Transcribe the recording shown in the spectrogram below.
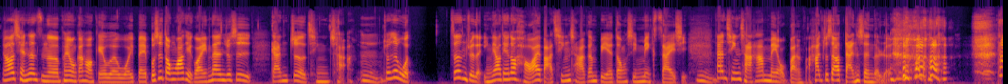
然后前阵子呢，朋友刚好给了我一杯，不是冬瓜铁观音，但是就是甘蔗清茶，嗯。就是我。真的觉得饮料店都好爱把清茶跟别的东西 mix 在一起，嗯，但清茶它没有办法，它就是要单身的人，它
